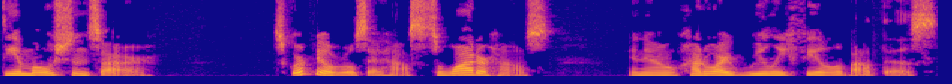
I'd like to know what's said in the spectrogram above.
the emotions are. Scorpio rules that house. It's a water house. You know, how do I really feel about this?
